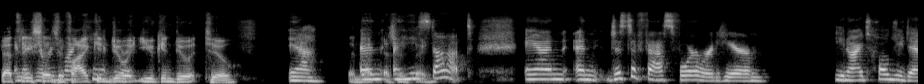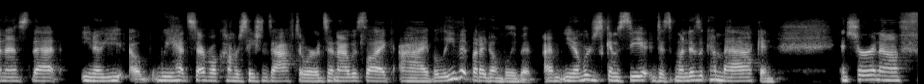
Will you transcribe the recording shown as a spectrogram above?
Bethany says, if I can do it, it, you can do it too. Yeah. And, and, and he thing. stopped. And and just to fast forward here, you know, I told you, Dennis, that you know, you, uh, we had several conversations afterwards, and I was like, I believe it, but I don't believe it. I'm, you know, we're just going to see it. Does when does it come back? And and sure enough,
